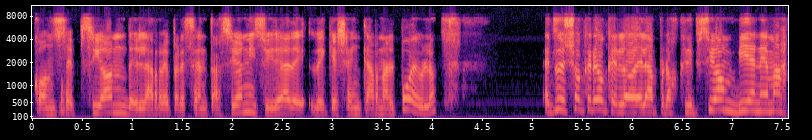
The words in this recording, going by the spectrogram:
concepción de la representación y su idea de, que ella encarna al pueblo. Entonces yo creo que lo de la proscripción viene más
